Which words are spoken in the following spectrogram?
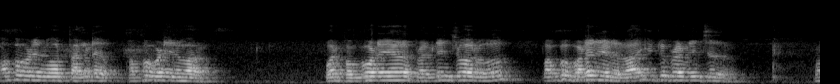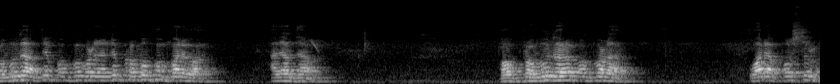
పంపబడిన వారు ప్రకట పంపబడిన వారు. వారు పంపబడిన ప్రకటించేవారు పంపబడనేలా ఎటు ప్రకటించదు ప్రభుగా అంటే పంపబడదంటే ప్రభు పంపాలి వారు అది అర్థం. ప- ప్రభు ద్వారా పంపబడాలి. వారి అపస్తులు.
